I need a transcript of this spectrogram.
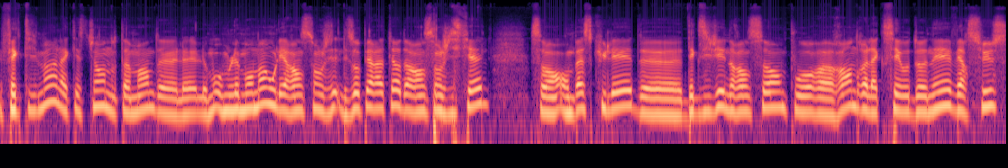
Effectivement, la question notamment de le, moment où les, opérateurs de rançongiciel sont, ont basculé d'exiger une rançon pour euh, rendre l'accès aux données versus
